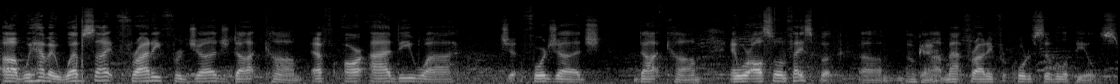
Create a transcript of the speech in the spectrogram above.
Uh, we have a website, fridyforjudge.com, F R I D Y for judge.com, and we're also on Facebook. Um, okay. Uh, Matt Fridy for Court of Civil Appeals.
